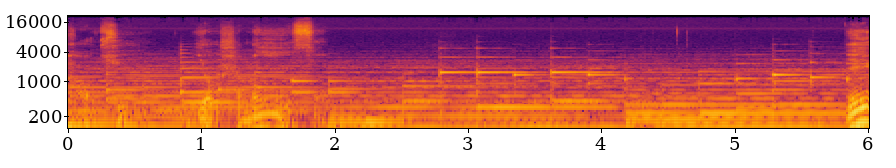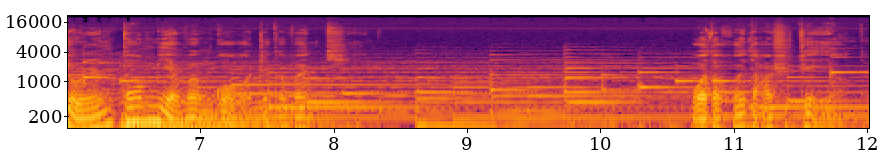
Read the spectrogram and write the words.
跑去有什么意思？也有人当面问过我这个问题，我的回答是这样的：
